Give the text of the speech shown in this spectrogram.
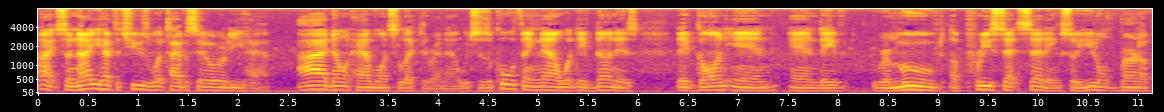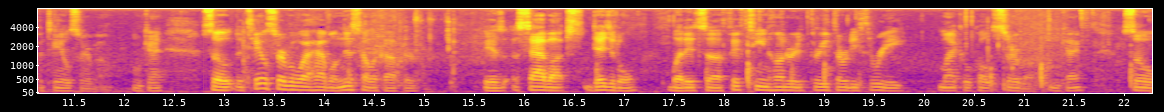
All right, so now you have to choose what type of tail rotor you have. I don't have one selected right now, which is a cool thing now. What they've done is they've gone in and they've removed a preset setting so you don't burn up a tail servo, okay? So the tail servo I have on this helicopter is a Savox digital, but it's a 1500 333 micropulse servo, okay? So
